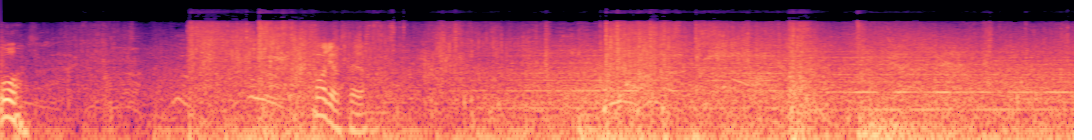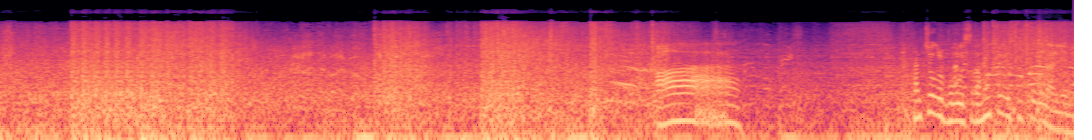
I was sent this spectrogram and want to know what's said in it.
오. 총알이 없어요. 아. 한쪽을 보고 있으면 한쪽에서 쏘고 날리네.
